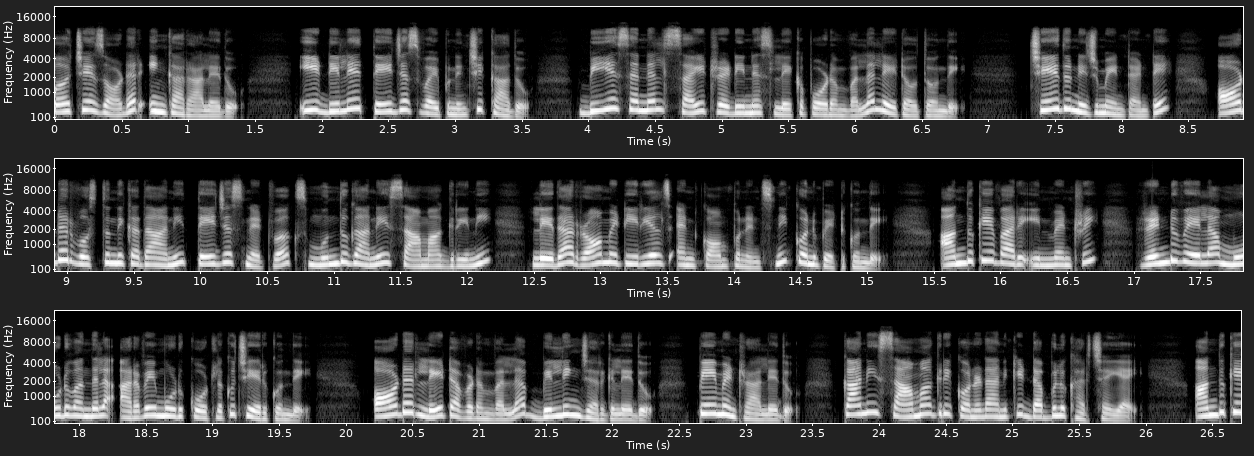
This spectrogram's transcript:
పర్చేజ్ ఆర్డర్ ఇంకా రాలేదు. ఈ డిలే తేజస్ వైపు నుంచి కాదు. బీఎస్ఎన్ఎల్ సైట్ రెడీనెస్ లేకపోవడం వల్ల లేట్ అవుతోంది. చేదు నిజమేంటంటే ఆర్డర్ వస్తుంది కదా అని తేజస్ నెట్వర్క్స్ ముందుగానే సామాగ్రిని లేదా రా మెటీరియల్స్ అండ్ కాంపోనెంట్స్ని కొనిపెట్టుకుంది. అందుకే వారి ఇన్వెంటరీ రెండు వేల మూడు వందల అరవై మూడు కోట్లకు చేరుకుంది. ఆర్డర్ లేట్ అవ్వడం వల్ల బిల్లింగ్ జరగలేదు పేమెంట్ రాలేదు కానీ సామాగ్రి కొనడానికి డబ్బులు ఖర్చయ్యాయి. అందుకే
